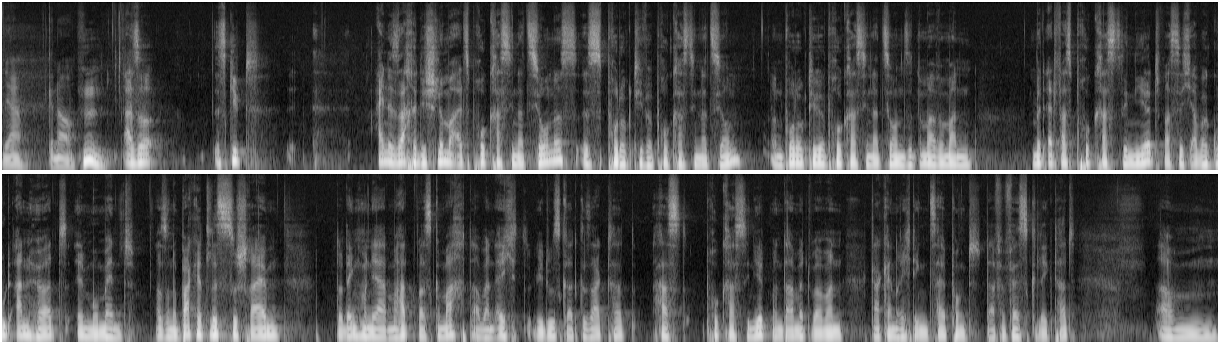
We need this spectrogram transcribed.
Ja, genau. Hm, also es gibt eine Sache, die schlimmer als Prokrastination ist, ist produktive Prokrastination. Und produktive Prokrastination sind immer, wenn man mit etwas prokrastiniert, was sich aber gut anhört im Moment. Also eine Bucketlist zu schreiben, da denkt man ja, man hat was gemacht, aber in echt, wie du es gerade gesagt hast, prokrastiniert man damit, weil man gar keinen richtigen Zeitpunkt dafür festgelegt hat. Ähm,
